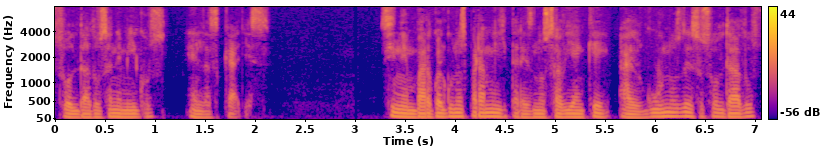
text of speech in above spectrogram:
soldados enemigos en las calles. Sin embargo, algunos paramilitares no sabían que algunos de esos soldados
